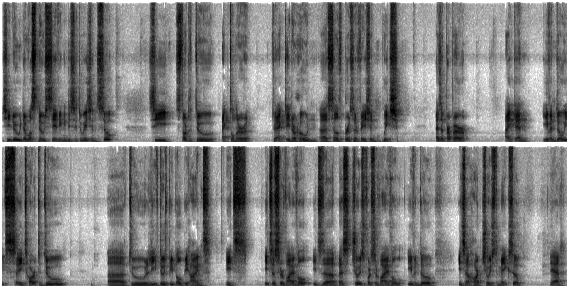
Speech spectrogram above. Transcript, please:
She knew there was no saving in this situation, so she started to act on her to act in her own uh, self-preservation. Which, as a prepper, I can even though it's it's hard to do uh, to leave those people behind. It's it's a survival. It's the best choice for survival, even though it's a hard choice to make. So yeah,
